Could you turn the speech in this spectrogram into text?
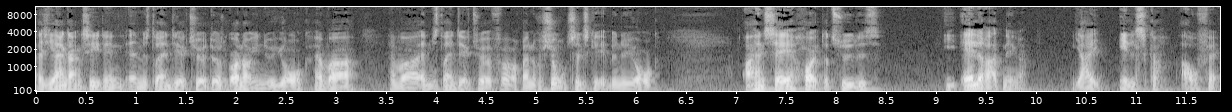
Altså, jeg har engang set en administrerende direktør, det var godt nok i New York, han var, han var administrerende direktør for renovationsselskabet New York, og han sagde højt og tydeligt, i alle retninger, jeg elsker affald.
